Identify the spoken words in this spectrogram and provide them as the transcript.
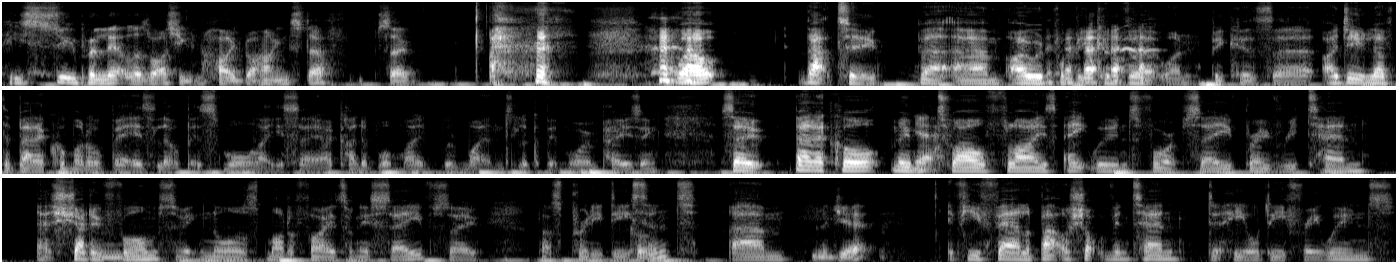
He's super little as well, so you can hide behind stuff. So well, that too. But um, I would probably convert one because uh, I do love the Be'lakor model, but it's a little bit small, like you say. I kind of want my would want to look a bit more imposing. So Be'lakor, movement Yeah. twelve, flies eight wounds, four up save, bravery ten, a shadow Mm. form, so ignores modifiers on his save, so that's pretty decent. Um, legit. if you fail a battle shot within 10, d- heal D3 wounds.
